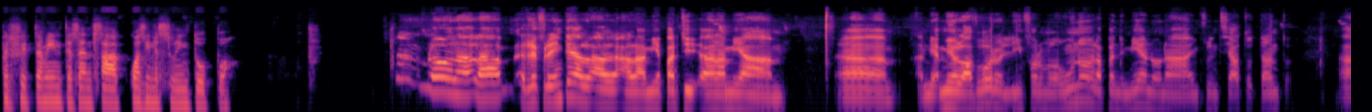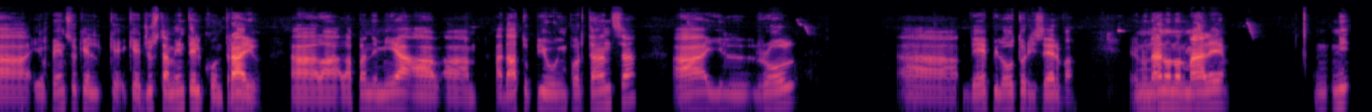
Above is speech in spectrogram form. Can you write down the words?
perfettamente senza quasi nessun intoppo? no, la, la, referente alla, alla, mia parte, alla mia, uh, al mio, mio, lavoro lì in Formula 1, la pandemia non ha influenzato tanto. Uh, io penso che, che, che, è giustamente il contrario. Uh, la, la, pandemia ha, ha, ha, dato più importanza al ruolo uh, del pilota riserva. In un anno normale ni,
